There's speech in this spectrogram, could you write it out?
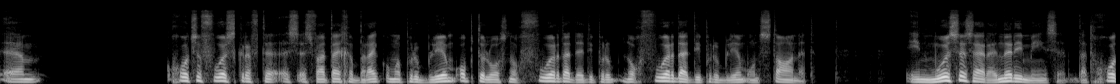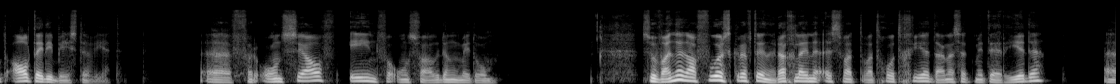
um God se voorskrifte is is wat hy gebruik om 'n probleem op te los nog voordat dit die nog voordat die probleem ontstaan het. En Moses herinner die mense dat God altyd die beste weet. Uh vir onsself en vir ons verhouding met hom. So wanneer daar voorskrifte en riglyne is wat wat God gee, dan is dit met 'n rede. Uh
